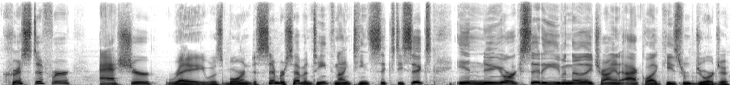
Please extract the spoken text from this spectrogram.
Christopher Asher Wray was born December 17, 1966, in New York City, even though they try and act like he's from Georgia.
